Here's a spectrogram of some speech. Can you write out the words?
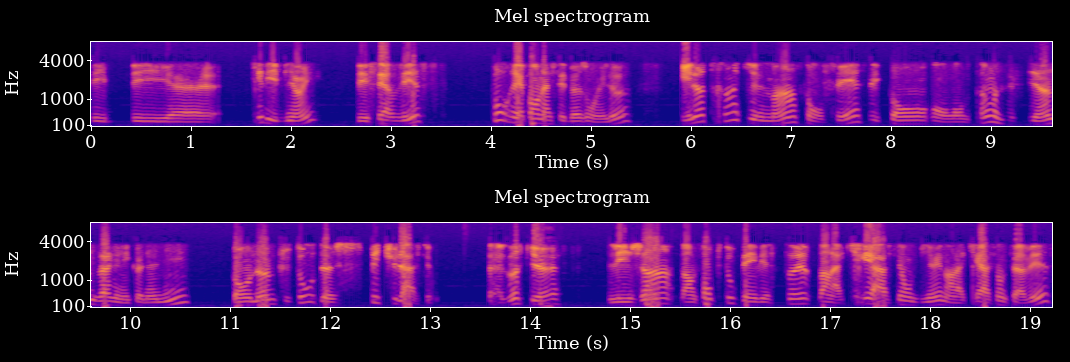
des, des euh, créer des biens, des services pour répondre à ces besoins-là. Et là, tranquillement, ce qu'on fait, c'est qu'on on transitionne vers une économie qu'on nomme plutôt de spéculation. C'est-à-dire que les gens, dans le fond, plutôt que d'investir dans la création de biens, dans la création de services,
